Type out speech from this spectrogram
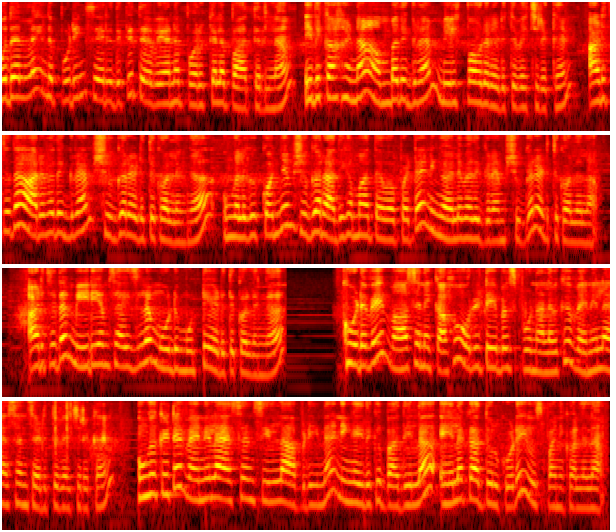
முதல்ல இந்த புடிங் செய்கிறதுக்கு தேவையான பொருட்களை பார்த்துடலாம் இதுக்காக நான் ஐம்பது கிராம் மில்க் பவுடர் எடுத்து வச்சுருக்கேன். அடுத்ததாக அறுபது கிராம் சுகர் எடுத்துக்கொள்ளுங்க. உங்களுக்கு கொஞ்சம் சுகர் அதிகமாக தேவைப்பட்டால் நீங்கள் எழுபது கிராம் சுகர் எடுத்துக்கொள்ளலாம். அடுத்ததாக மீடியம் சைஸில் மூணு முட்டை எடுத்துக்கொள்ளுங்க. கூடவே வாசனைக்காக ஒரு டேபிள் ஸ்பூன் அளவுக்கு வெனிலா எசன்ஸ் எடுத்து வச்சுருக்கேன். உங்ககிட்ட வெனிலா எசன்ஸ் இல்லை அப்படின்னா நீங்கள் இதுக்கு பதிலாக ஏலக்காய் தூள் கூட யூஸ் பண்ணிக்கொள்ளலாம்.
